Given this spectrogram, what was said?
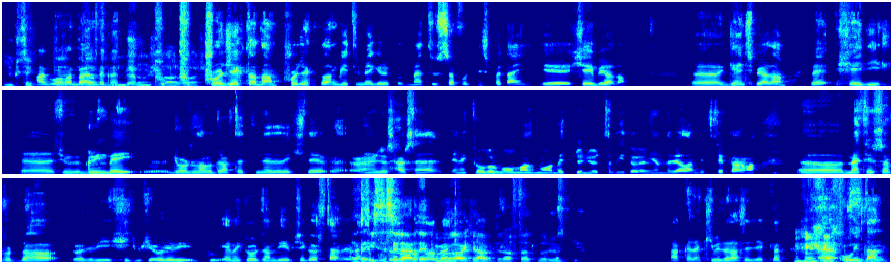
yüksek Abi ona ben de katılıyorum. var. project adam, project adam getirmeye gerek yok. Matthew Stafford nispeten e, şey bir adam. E, genç bir adam ve şey değil. E, çünkü Green Bay e, Jordan Love'ı draft ettiğinde dedik işte Aaron Rodgers her sene emekli olur mu olmaz muhabbet dönüyor. Tabii ki de öyle yanında bir adam getirecekler ama e, Matthew Stafford daha öyle bir hiçbir şey öyle bir emekli olacağım diye bir şey göstermiyor. Hatta isteseler de yapamıyorlar ki abi. Draft hakları yok ki. Hakikaten kimi draft edecekler. E, o yüzden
